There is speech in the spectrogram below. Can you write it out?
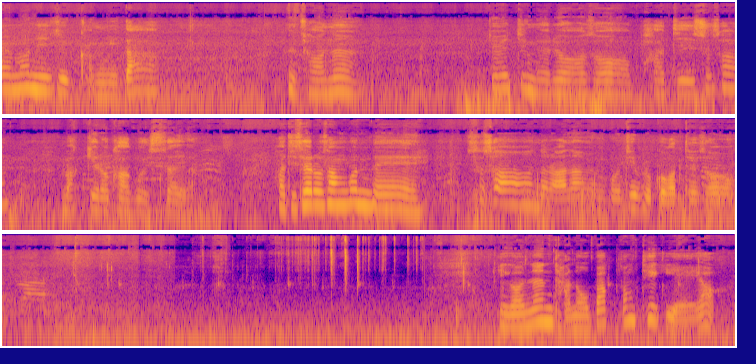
할머니 집 갑니다. 저는 일찍 내려와서 바지 수선 맡기러 가고 있어요. 바지 새로 산 건데 수선을 안 하면 못 입을 것 같아서 이거는 단호박 뻥튀기예요.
